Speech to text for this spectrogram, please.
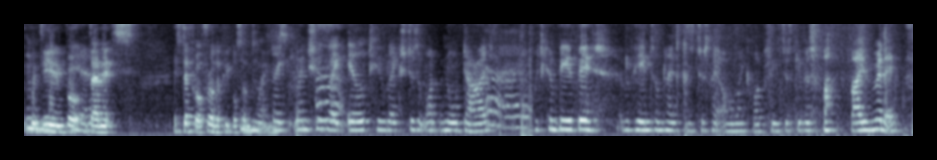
with you, mm-hmm. but Yeah. then it's it's difficult for other people mm-hmm. sometimes. Like when she's like ill too, like she doesn't want no dad, which can be a bit of a pain sometimes because it's just like, oh my god, please just give us five, five minutes.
